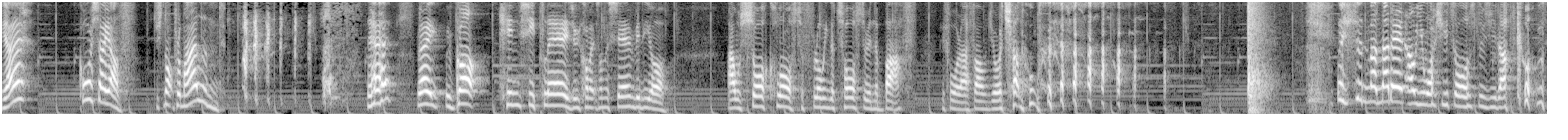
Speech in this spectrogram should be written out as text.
Yeah? Of course I have. Just not from Ireland. yeah? Right, we've got Kinsey Plays who comments on the same video. I was so close to throwing a toaster in the bath before I found your channel. Listen, man, that ain't how you wash your toasters, you daft cunt.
